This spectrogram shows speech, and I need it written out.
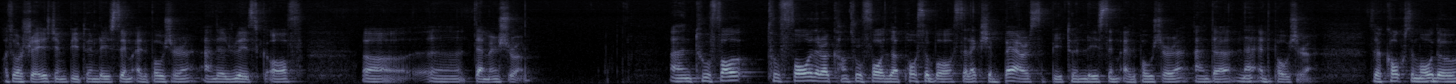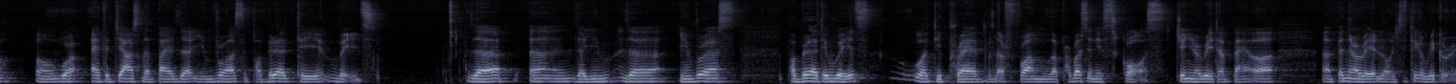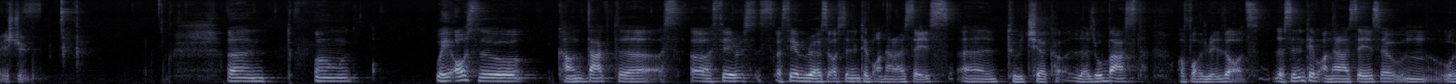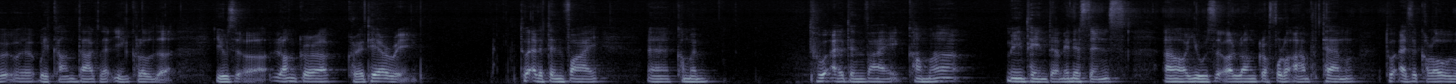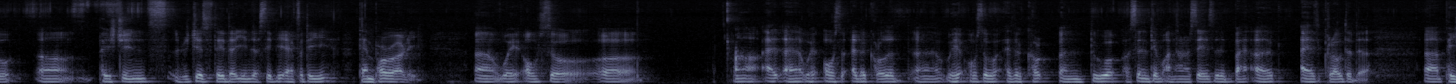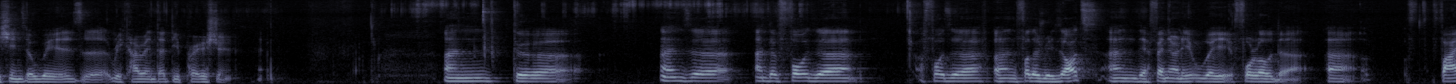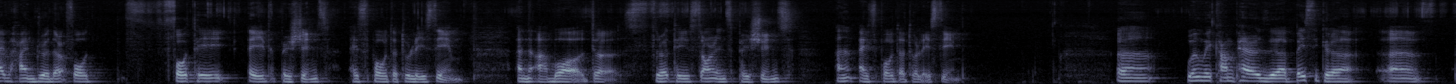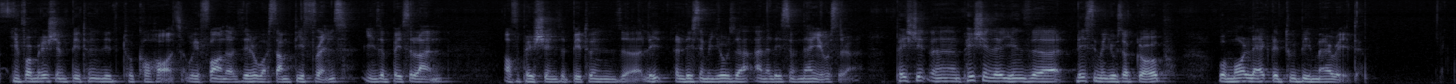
association between lithium exposure and the risk of dementia. And to, to further control for the possible selection bias between lithium exposure and non-exposure, the Cox model uh, were adjusted by the inverse probability weights the, uh, the, the inverse probability weights were deprived from the probability scores generated by a, a binary logistic regression. And um, we also conduct a, a, series, a series of sensitive analyses uh, to check the robust of our results. The sensitive analysis um, we, we conduct include use a longer criterion to identify uh, common to identify common maintained medicines uh, use a longer follow-up time to exclude uh, patients registered in the CPFT temporarily. Uh, we also uh, uh, we also exclude we also exclude, do a sensitive analysis by uh, exclude patients with recurrent depression. And and and for the for the uh, for the results and finally we followed uh, 548 patients exposed to lithium and about 30,000 patients unexposed to lithium. Uh, when we compare the basic uh, information between these two cohorts, we found that there was some difference in the baseline of patients between the lithium user and lithium non-user. Patient, uh, patients in the lithium user group were more likely to be married,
